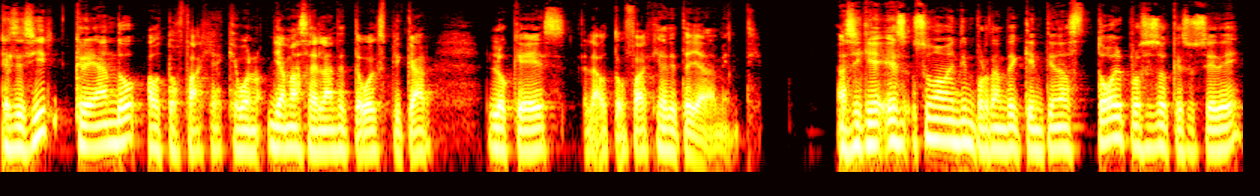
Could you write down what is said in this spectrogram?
es decir, creando autofagia, que bueno, ya más adelante te voy a explicar lo que es la autofagia detalladamente. Así que es sumamente importante que entiendas todo el proceso que sucede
